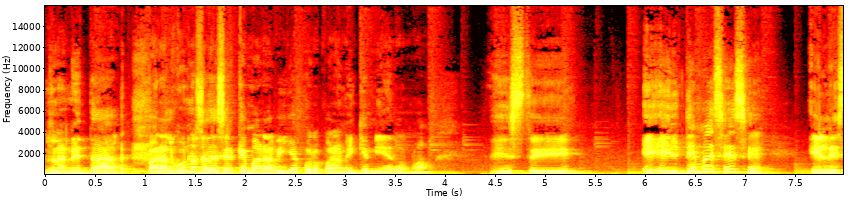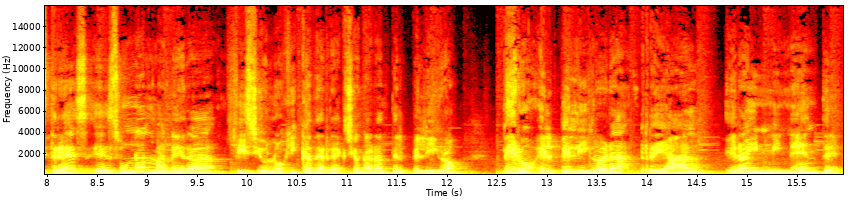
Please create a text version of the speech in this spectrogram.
la neta, para algunos ha de ser qué maravilla, pero para mí qué miedo, ¿no? Este, e- el tema es ese. El estrés es una manera fisiológica de reaccionar ante el peligro, pero el peligro era real, era inminente.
